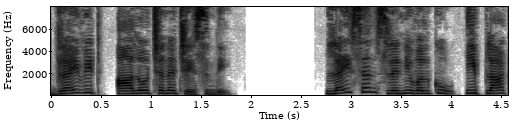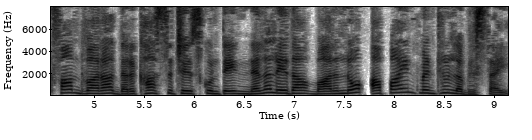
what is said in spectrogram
డ్రైవిట్ ఆలోచన చేసింది. లైసెన్స్ రెన్యువల్కు ఈ ప్లాట్ఫామ్ ద్వారా దరఖాస్తు చేసుకుంటే నెల లేదా వారంలో అపాయింట్మెంట్లు లభిస్తాయి.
